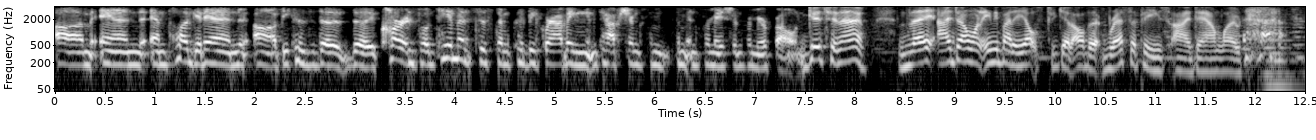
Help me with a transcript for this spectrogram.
um, and and plug it in uh, because the the car infotainment system could be grabbing and capturing some some information from your phone. Good to know. They I don't want anybody else to get all the recipes I download.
